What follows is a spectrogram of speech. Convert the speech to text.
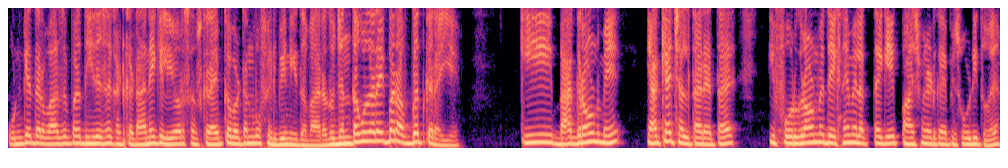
उनके दरवाजे पर धीरे से खटखटाने के लिए और सब्सक्राइब का बटन वो फिर भी नहीं दबा रहा। तो जनता को ज़रा एक बार अवगत कराइए कि बैकग्राउंड में क्या क्या चलता रहता है कि फोरग्राउंड में देखने में लगता है कि एक पाँच मिनट का एपिसोड ही तो है।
